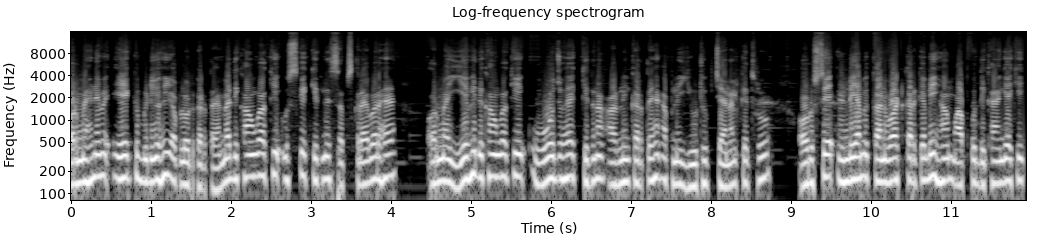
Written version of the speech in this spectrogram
और महीने में एक वीडियो ही अपलोड करता है। मैं दिखाऊँगा कि उसके कितने सब्सक्राइबर है, और मैं ये भी दिखाऊँगा कि वो जो है कितना अर्निंग करते हैं अपने यूट्यूब चैनल के थ्रू और उससे इंडिया में कन्वर्ट करके भी हम आपको दिखाएँगे कि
